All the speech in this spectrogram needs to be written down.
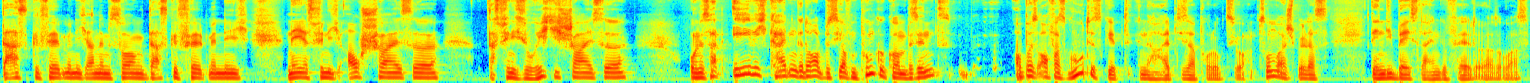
das gefällt mir nicht an dem Song, das gefällt mir nicht, nee, das finde ich auch scheiße, das finde ich so richtig scheiße. Und es hat Ewigkeiten gedauert, bis sie auf den Punkt gekommen sind, ob es auch was Gutes gibt innerhalb dieser Produktion. Zum Beispiel, dass denen die Bassline gefällt oder sowas.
